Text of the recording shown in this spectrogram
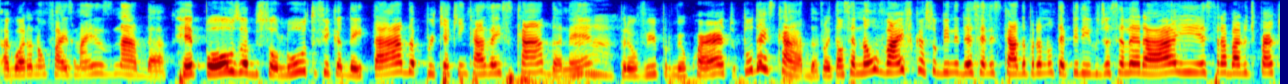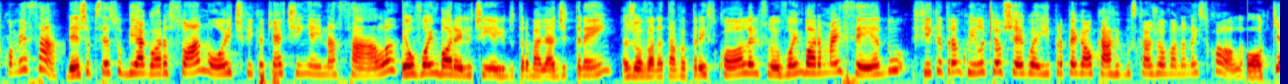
agora não faz mais nada. Repouso absoluto, fica deitada, porque aqui em casa é escada, né? Uhum. Pra eu vir pro meu quarto, tudo é escada. Falou: Então você não vai ficar subindo e descendo a escada para não ter perigo de acelerar e esse trabalho de parto começar. Deixa pra você subir agora só à noite, fica quietinha aí na sala. Eu vou embora. Ele tinha ido trabalhar de trem, a Giovana tava pra escola. Ele falou: Eu vou embora mais cedo, fica tranquila que eu chego aí pra pegar o carro e buscar a Giovana na escola. Ok,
